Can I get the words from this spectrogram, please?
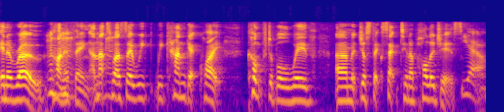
in a row, kind Mm-hmm. of thing. And that's why I say we, we can get quite comfortable with um, just accepting apologies. yeah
